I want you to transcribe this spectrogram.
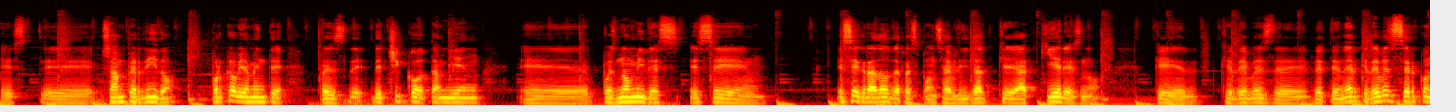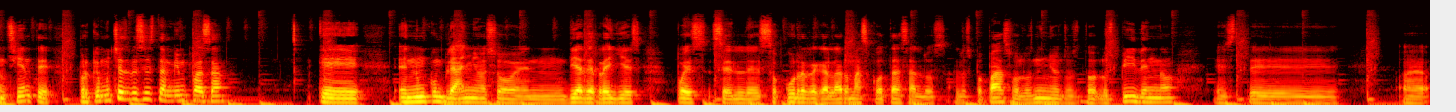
Este, se han perdido. Porque obviamente, pues de chico también eh, pues no mides ese, ese grado de responsabilidad que adquieres, ¿no? Que, debes de, tener, que debes ser consciente, porque muchas veces también pasa que en un cumpleaños o en Día de Reyes, pues se les ocurre regalar mascotas a los, a los papás o los niños los, los piden, ¿no? Este, ah,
